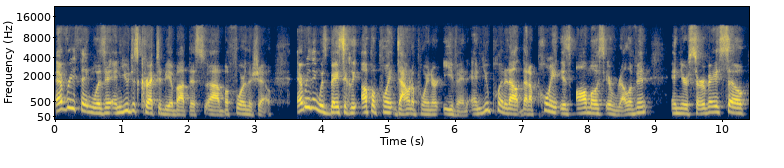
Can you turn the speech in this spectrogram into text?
everything was, and you just corrected me about this uh, before the show. Everything was basically up a point, down a point, or even. And you pointed out that a point is almost irrelevant in your survey. So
